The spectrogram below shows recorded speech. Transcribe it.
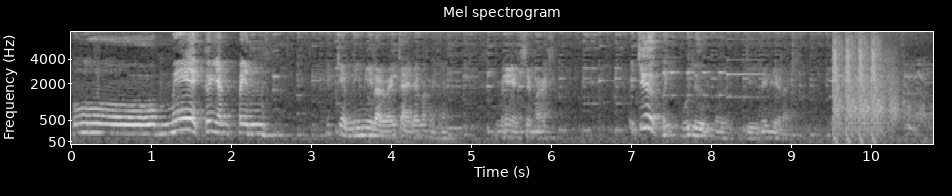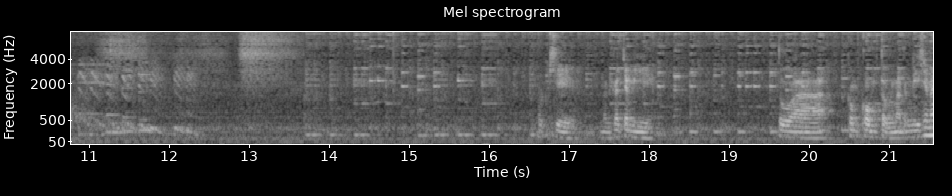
โอ้เมฆก็ยังเป็นเกมนี้มีอะไรไว้ใจได้บ้างเนี่ยเมฆใช่ไหม จื้อเอ้ยอุ๊ยลืมเออดีไม่มีอะไร โอเค มันก็จะมี ตัวกลมๆตกลงมาตรงนี้ใช่ไหม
